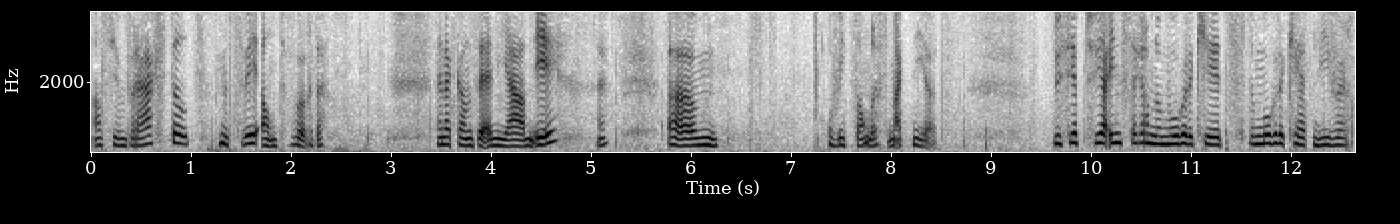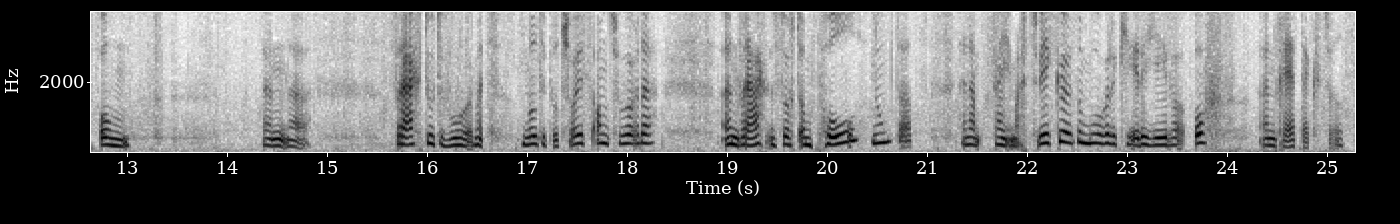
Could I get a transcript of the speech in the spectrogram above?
als je een vraag stelt met twee antwoorden. En dat kan zijn ja, nee. Hè. Ehm, of iets anders, maakt niet uit. Dus je hebt via Instagram de mogelijkheid, de mogelijkheid liever om een uh, vraag toe te voegen met multiple choice antwoorden. Een vraag, een soort een poll noemt dat. En dan kan je maar twee keuzemogelijkheden geven of een vrij tekstveld.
